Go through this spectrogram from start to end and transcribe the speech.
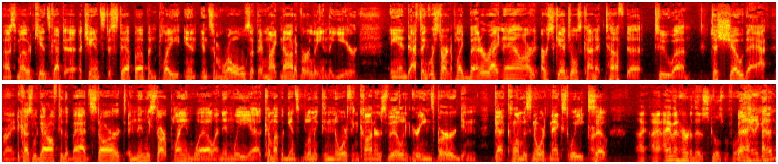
Uh, some other kids got to, a chance to step up and play in, in some roles that they might not have early in the year. And I think we're starting to play better right now. Our, our schedule is kind of tough to to uh, to show that right. because we got off to the bad start and then we start playing well and then we uh, come up against Bloomington North and Connersville and Greensburg and got Columbus North next week. Are, so I, I, haven't heard of those schools before. Are any good?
